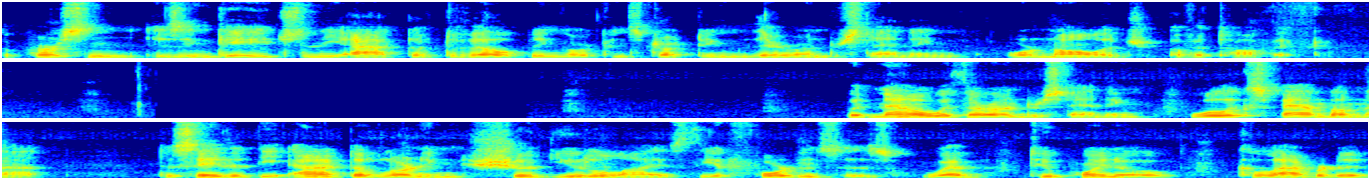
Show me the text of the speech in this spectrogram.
a person is engaged in the act of developing or constructing their understanding or knowledge of a topic. But now with our understanding, we'll expand on that to say that the act of learning should utilize the affordances Web 2.0 collaborative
